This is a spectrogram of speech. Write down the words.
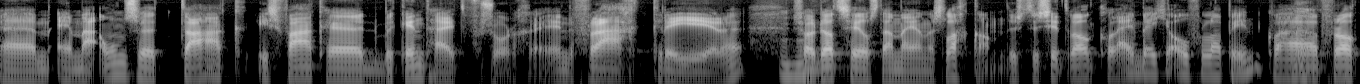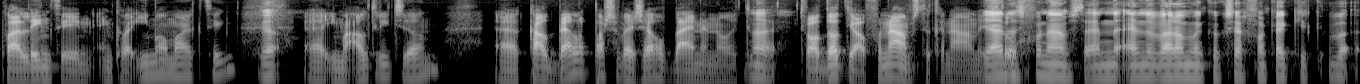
Ehm, en, maar onze taak is vaak eh, de bekendheid verzorgen en de vraag creëren, Mhm. zodat sales daarmee aan de slag kan. Dus er zit wel een klein beetje overlap in, qua, Ja. vooral qua LinkedIn en qua e-mailmarketing, Ja. Eh, e-mail outreach dan. Eh, koud bellen passen wij zelf bijna nooit toe. Nee. Terwijl dat jouw voornaamste kanaal is, Ja, dat is het voornaamste. En, en waarom ik ook zeg van, kijk, je, het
